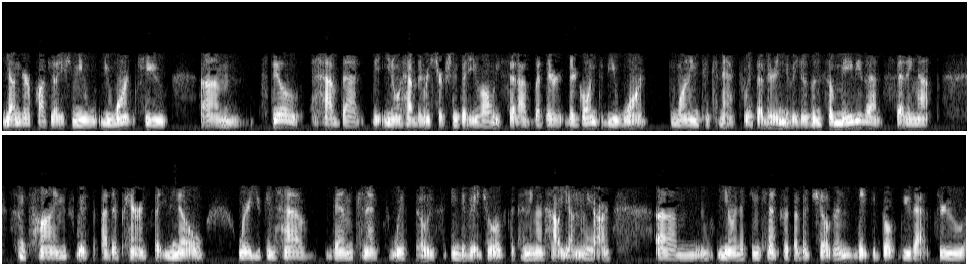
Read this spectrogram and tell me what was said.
younger population, you you want to um, still have that you know have the restrictions that you've always set up, but they're they're going to be want wanting to connect with other individuals, and so maybe that's setting up some times with other parents that you know where you can have them connect with those individuals depending on how young they are. Um, you know, and they can connect with other children. They could go do that through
